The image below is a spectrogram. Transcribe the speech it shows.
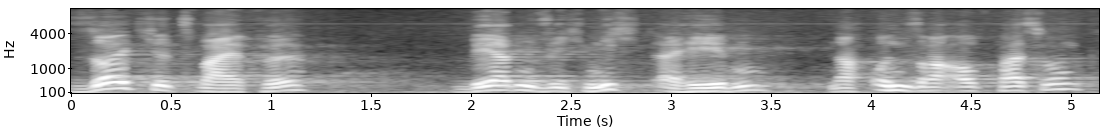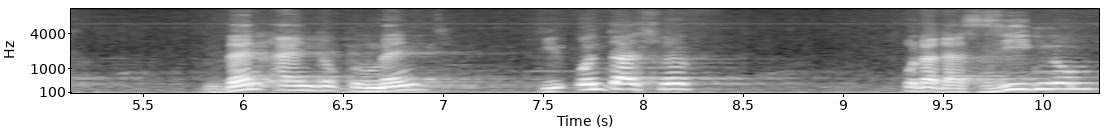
Solche Zweifel werden sich nicht erheben, nach unserer Auffassung, wenn ein Dokument die Unterschrift oder das Signum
